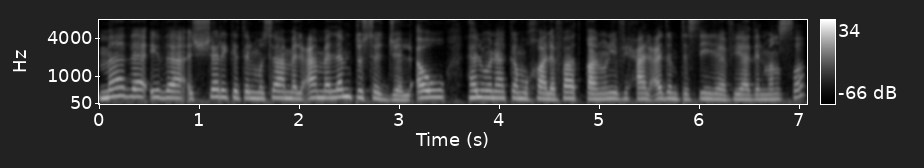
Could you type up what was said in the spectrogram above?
ماذا إذا الشركة المساهمة العامة لم تسجل؟ أو هل هناك مخالفات قانونية في حال عدم تسجيلها في هذه المنصة؟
